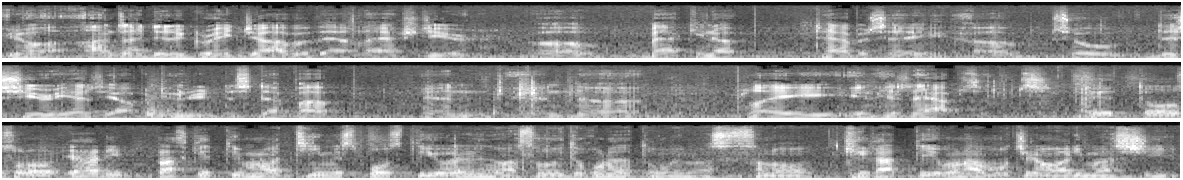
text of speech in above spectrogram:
you know, Anzai did a great job of that last year, uh, backing up Tabase. Uh, so this year he has the opportunity to step up and, and えっと、そのやはりバスケっていうものはチームスポーツって言われるのはそういうところだと思います、その怪我っていうものはもちろんありますし、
